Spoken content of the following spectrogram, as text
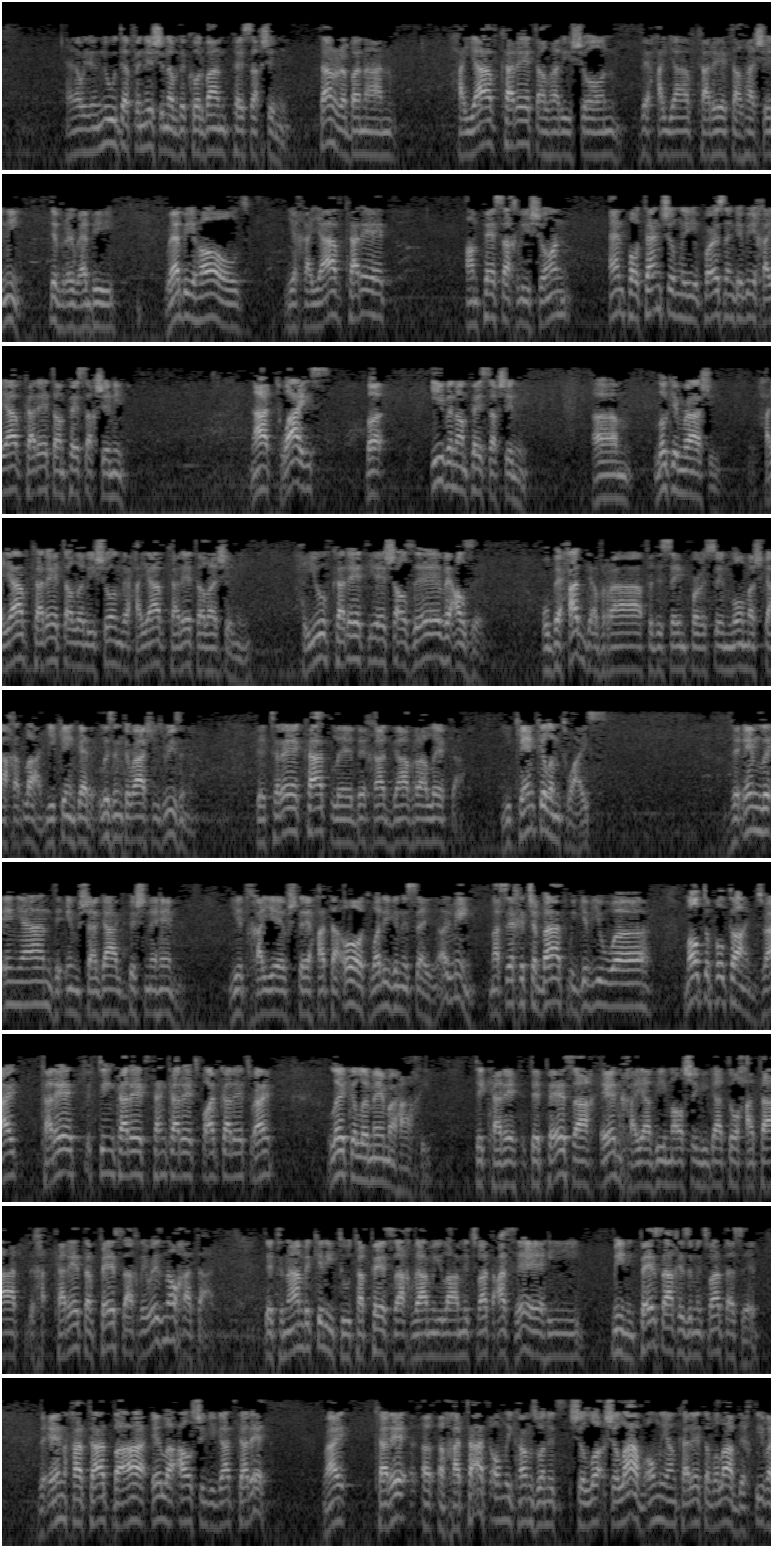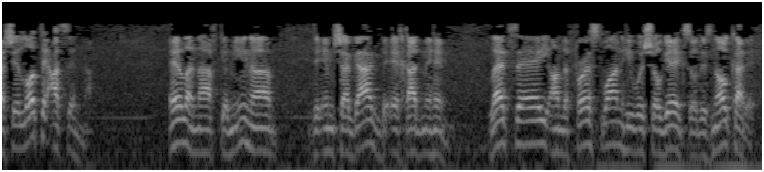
And with a new definition of the Korban Pesach Sheni. Tanu Rabbanan. Hayav karet al harishon vehayav karet al hasheni. Divrei Rebbe. Rebbe holds yechayav karet on Pesach Rishon, and potentially a person can be Chayav Karet on Pesach Sheni. Not twice, but even on Pesach Sheni. Um, look in Rashi. Hayav Karet al Rishon ve'Chayav Karet al Hasheni. Chiyuv Karet yesh al ze ve'al ze. Ubehad gavra for the same person, lo mashkachat la. You can't get it. Listen to Rashi's reasoning. Detre katle bechad gavra leka. You can't kill him twice. Ve'im le'inyan, de'im shagag b'shnehem. Yitchayev shte hataot. What are you going to say? I mean, Masechet Shabbat, we give you uh, multiple times, right? Karet, 15 karets, 10 karets, 5 karets, right? Leke le'memer hachi. The karet, the Pesach, en chayavim al shegigato hatat. The karet of Pesach, there is no hatat. דתנם בכריתות הפסח והמילה מצוות עשה היא, meaning פסח is a מצוות עשה, ואין חטאת באה אלא על שגיגת כרת, right? Karet, a, chatat only comes when it's shalav, only on karet of alav. Dechtiva shelote asenna. Ela nafkamina de'im shagag be'echad mehem. Let's say on the first one he was shogeg, so there's no karet.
